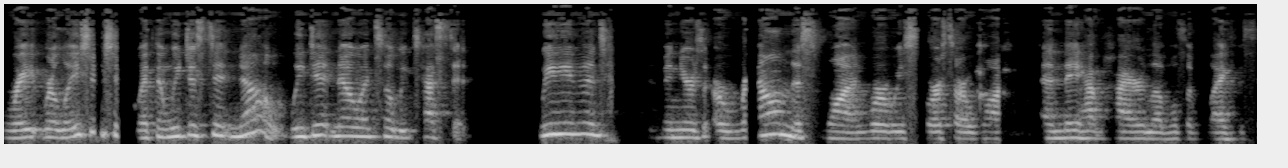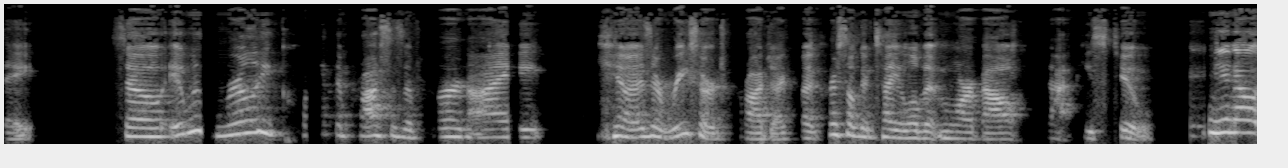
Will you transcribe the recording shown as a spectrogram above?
great relationship with. And we just didn't know. We didn't know until we tested. We even tested vineyards around this one where we source our wine and they have higher levels of glyphosate. So it was really quite the process of her and I, you know, as a research project, but Crystal can tell you a little bit more about that piece too. You know,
